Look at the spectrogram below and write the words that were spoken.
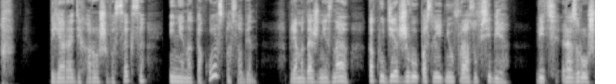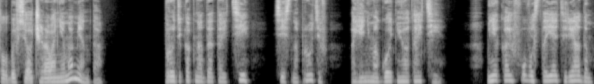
Да я ради хорошего секса и не на такое способен. Прямо даже не знаю, как удерживаю последнюю фразу в себе, ведь разрушила бы все очарование момента. Вроде как надо отойти, сесть напротив, а я не могу от нее отойти. Мне кайфово стоять рядом,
